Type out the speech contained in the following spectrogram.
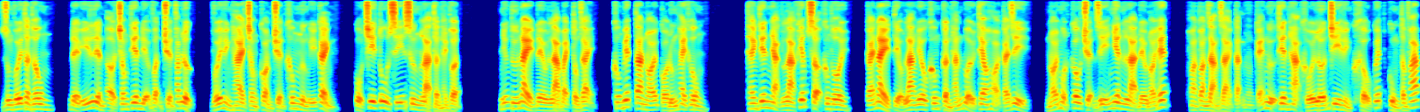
Dùng với thần thông, để ý liền ở trong thiên địa vận chuyển pháp lực, với hình hài trong còn chuyển không ngừng ý cảnh, cổ chi tu sĩ xưng là thần hành thuật. Những thứ này đều là bạch tổng dạy, không biết ta nói có đúng hay không? Thành thiên nhạc là khiếp sợ không thôi, cái này tiểu lang yêu không cần hắn đuổi theo hỏi cái gì nói một câu chuyện dĩ nhiên là đều nói hết, hoàn toàn giảng giải cặn kẽ ngự thiên hạ khối lớn chi hình khẩu quyết cùng tâm pháp,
